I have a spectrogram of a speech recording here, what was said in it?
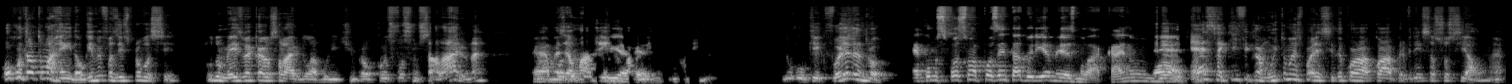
ou contrato uma renda, alguém vai fazer isso para você. Todo mês vai cair o salário lá bonitinho, pra, como se fosse um salário, né? É, é mas é uma renda. O que foi, Leandro? É como se fosse uma aposentadoria mesmo lá, cai no. É, essa aqui fica muito mais parecida com a, com a Previdência Social, né?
